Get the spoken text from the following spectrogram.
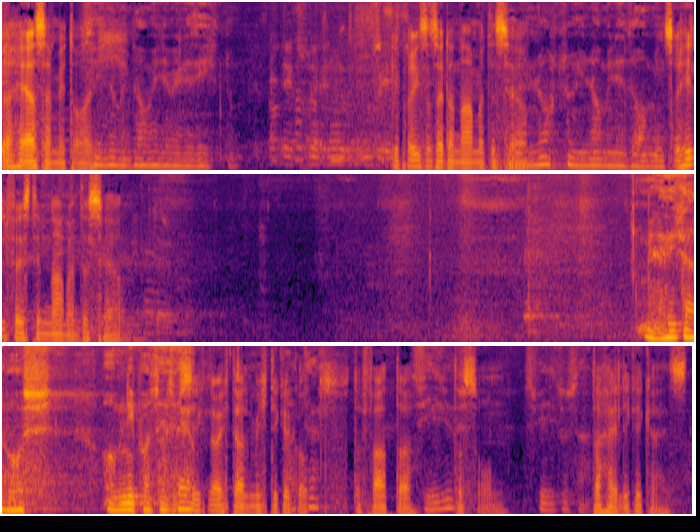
Der Herr sei mit euch. Gepriesen sei der Name des Herrn. Unsere Hilfe ist im Namen des Herrn. Ich segne euch der allmächtige Gott, der Vater, der Sohn, der Heilige Geist.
